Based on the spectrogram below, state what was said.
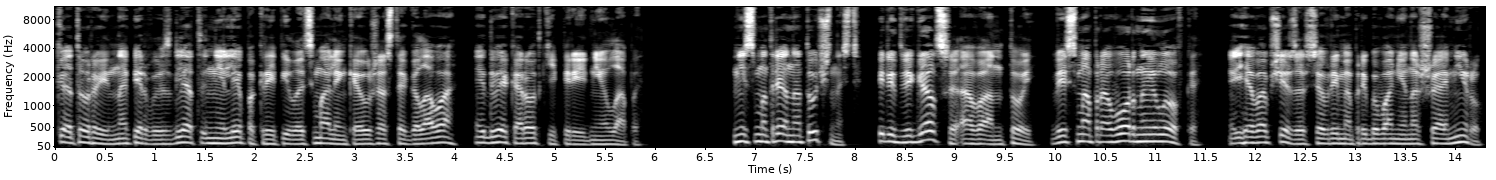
которой, на первый взгляд, нелепо крепилась маленькая ужастая голова и две короткие передние лапы. Несмотря на тучность, передвигался Аван Той весьма проворно и ловко. Я вообще за все время пребывания на Шиамиру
